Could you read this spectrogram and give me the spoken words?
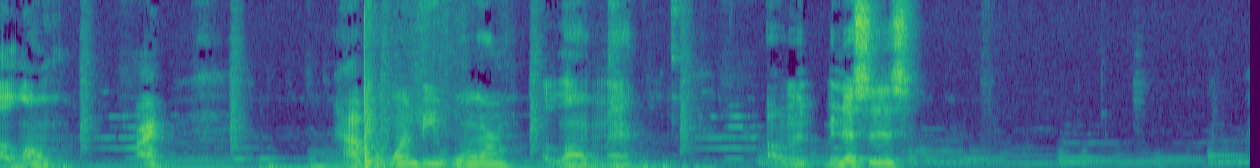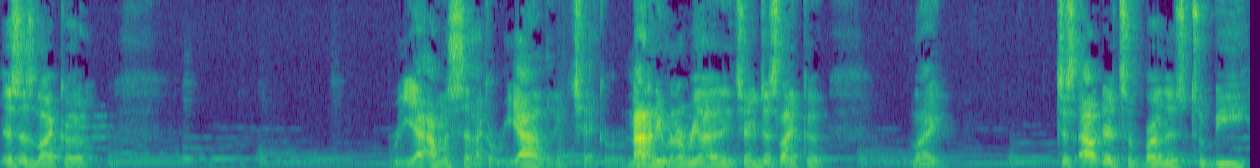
alone? Right? How can one be warm alone, man? Um, and this is this is like a real I'm gonna say like a reality check or not even a reality check, just like a like just out there to brothers to be,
